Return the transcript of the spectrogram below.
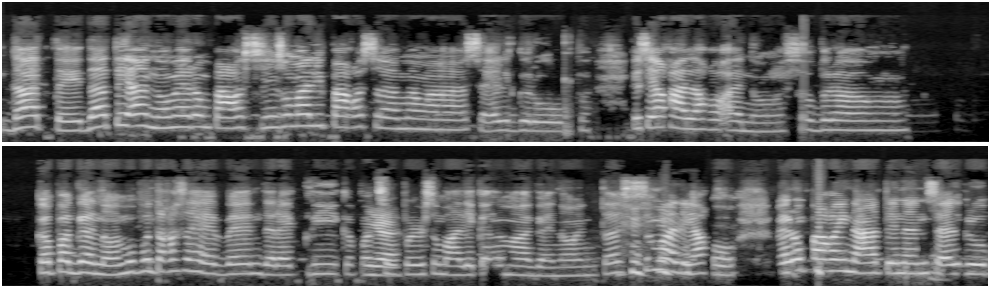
dati, dati ano, meron pa ako, sumali pa ako sa mga cell group. Kasi akala ko ano, sobrang, kapag gano'n, pupunta ka sa heaven directly kapag Yeah. super sumali ka ng mga gano'n. Tapos sumali ako. Meron pa ako inaatin ng cell group.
